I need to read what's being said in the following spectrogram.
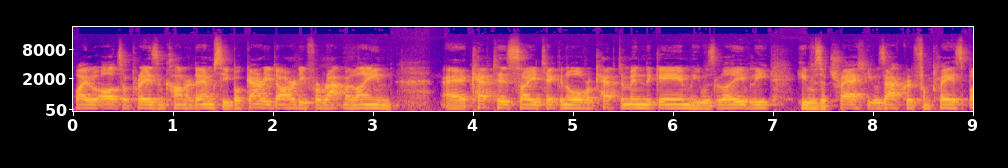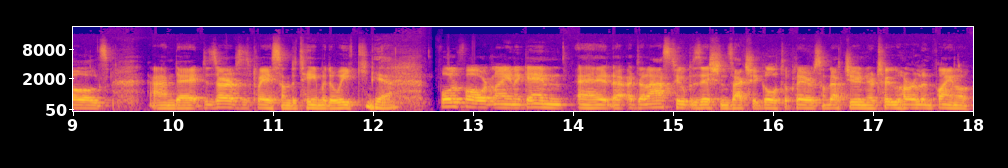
while also praising Connor Dempsey but Gary Doherty for Rathmolyon uh, kept his side taking over kept him in the game. He was lively. He was a threat. He was accurate from place balls and uh, deserves his place on the team of the week. Yeah. full forward line again uh, the, the last two positions actually go to players from that junior 2 hurling final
